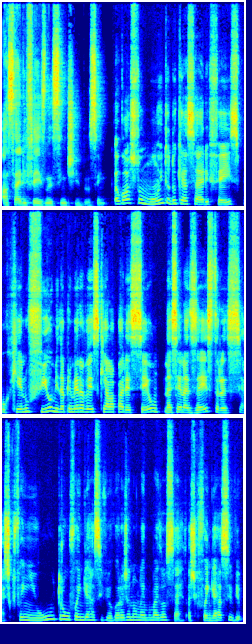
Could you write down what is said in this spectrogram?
a série fez nesse sentido, assim. Eu gosto muito do que a série fez, porque no filme, da primeira vez que ela apareceu, nas cenas extras, acho que foi em Ultron ou foi em Guerra Civil, agora eu já não lembro mais ao certo. Acho que foi em Guerra Civil.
